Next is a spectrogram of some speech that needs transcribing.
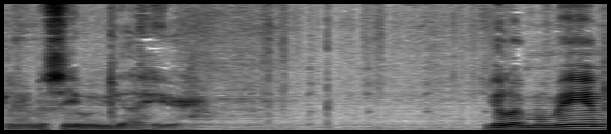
Let's see what we got here. Good luck, my man.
